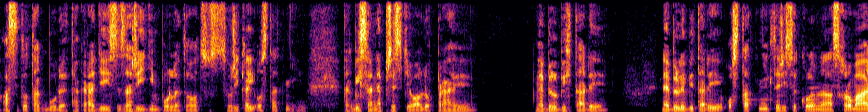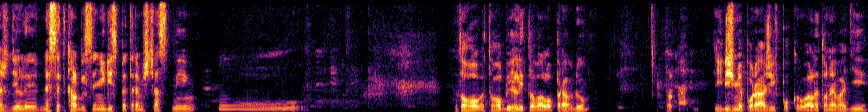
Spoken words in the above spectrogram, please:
asi to tak bude, tak raději se zařídím podle toho, co, co říkají ostatní. Tak bych se nepřestěhoval do Prahy, Nebyl bych tady, nebyli by tady ostatní, kteří se kolem nás schromáždili, nesetkal bych se nikdy s Petrem Šťastným. Toho, toho bych litoval opravdu. I když mě poráží v pokru, ale to nevadí.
